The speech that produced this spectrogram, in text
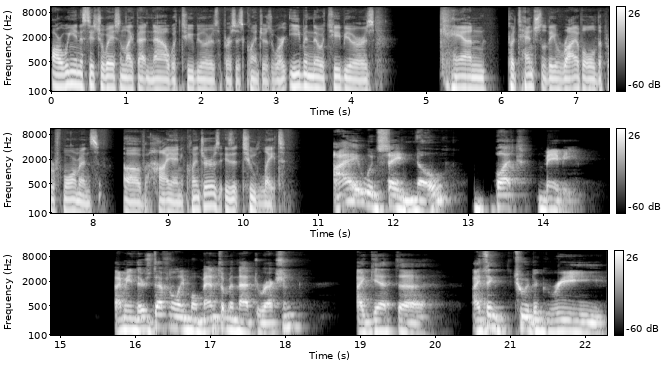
are we in a situation like that now with tubulars versus clinchers, where even though tubulars can potentially rival the performance of high end clinchers, is it too late? I would say no, but maybe. I mean, there's definitely momentum in that direction. I get, uh, I think to a degree,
